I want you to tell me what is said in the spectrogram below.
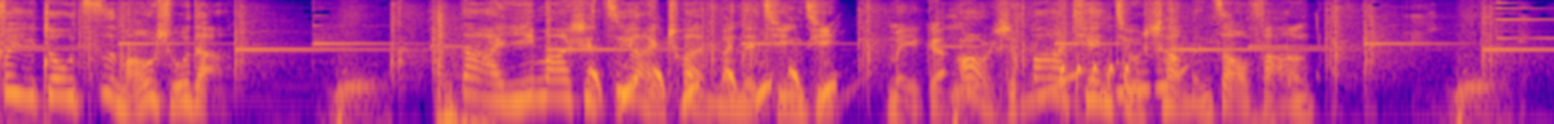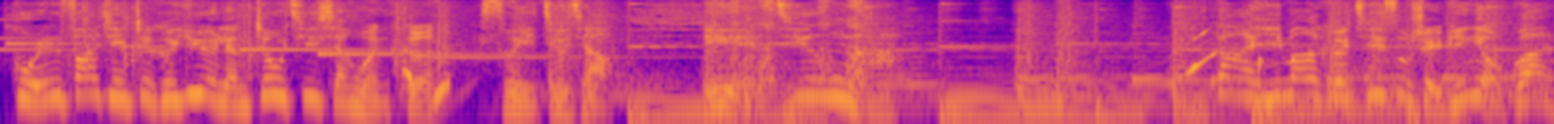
非洲刺毛鼠等。大姨妈是最爱串门的亲戚，每隔二十八天就上门造访。古人发现这和月亮周期相吻合，所以就叫月经了。姨妈和激素水平有关，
